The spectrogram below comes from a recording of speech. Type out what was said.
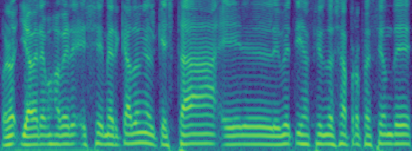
Bueno, ya veremos a ver ese mercado en el que está el Betis haciendo esa prospección de,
